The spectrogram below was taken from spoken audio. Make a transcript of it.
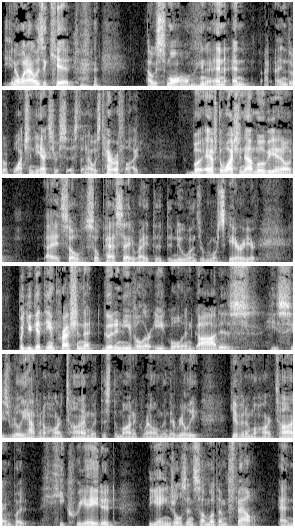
You know, when I was a kid, I was small, you know, and, and I ended up watching The Exorcist, and I was terrified. But after watching that movie, you know, it's so, so passe, right? The, the new ones are more scarier. But you get the impression that good and evil are equal, and God is, he's, he's really having a hard time with this demonic realm, and they're really giving him a hard time, but he created the angels, and some of them fell and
